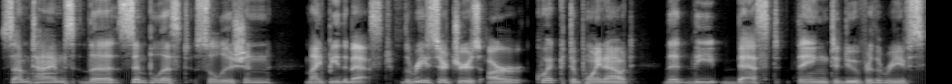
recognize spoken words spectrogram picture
sometimes the simplest solution might be the best. The researchers are quick to point out that the best thing to do for the reefs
